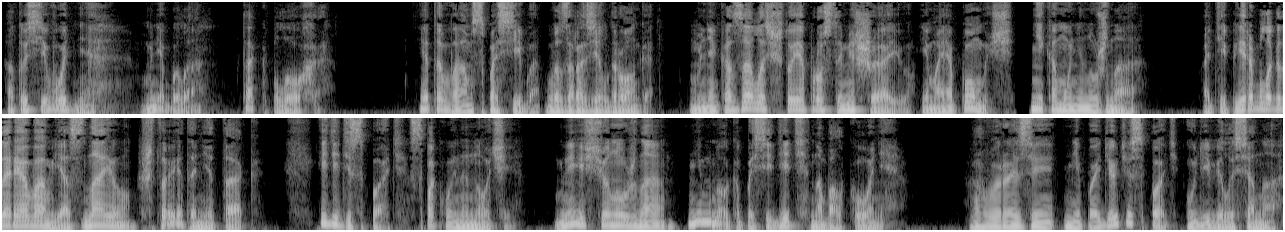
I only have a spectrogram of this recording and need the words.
«А то сегодня мне было так плохо». «Это вам спасибо», — возразил Дронга. «Мне казалось, что я просто мешаю, и моя помощь никому не нужна. А теперь, благодаря вам, я знаю, что это не так». Идите спать. Спокойной ночи. Мне еще нужно немного посидеть на балконе». «А вы разве не пойдете спать?» — удивилась она.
